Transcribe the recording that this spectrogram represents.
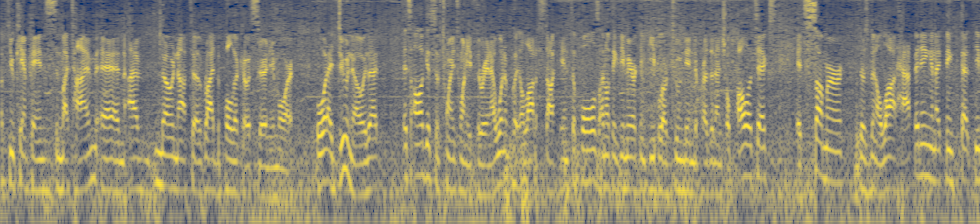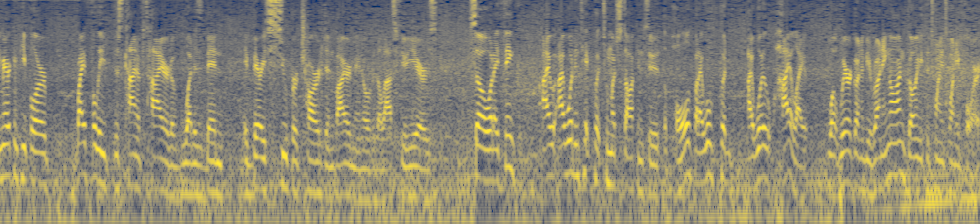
a few campaigns in my time, and I've known not to ride the roller coaster anymore. But what I do know is that it's August of 2023, and I wouldn't put a lot of stock into polls. I don't think the American people are tuned into presidential politics. It's summer. There's been a lot happening, and I think that the American people are rightfully just kind of tired of what has been a very supercharged environment over the last few years. So what I think I, I wouldn't take, put too much stock into the polls, but I will put I will highlight what we're going to be running on going into 2024.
